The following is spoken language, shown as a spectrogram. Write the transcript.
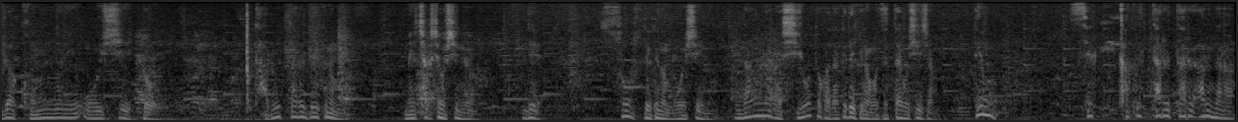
エビがこんなに美味しいとタルタルでいくのもめちゃくちゃ美味しいのよ。でソースでいくのも美味しいの。なんなら塩とかだけでいくのも絶対美味しいじゃん。でもせっかくタルタルあるなら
